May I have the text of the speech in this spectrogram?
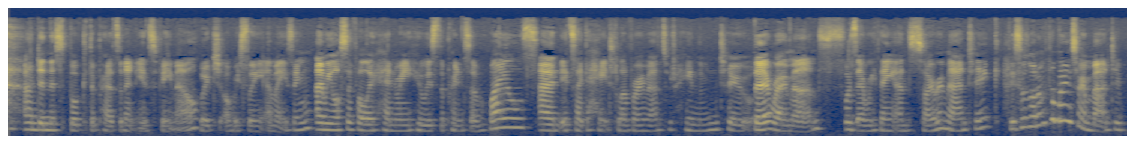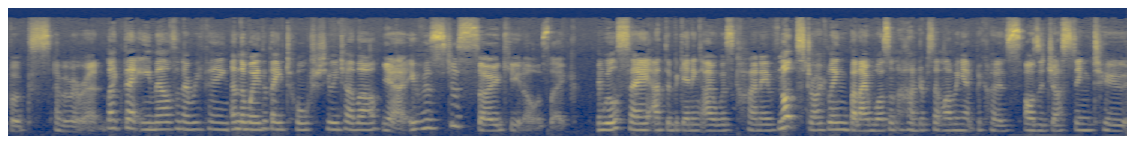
and in this book, the president is female, which obviously amazing. And we also follow Henry, who is the Prince of Wales, and it's like a hate to love romance between them two. Their romance was everything and so romantic. This was one of the most romantic books I've ever read. Like their emails and everything, and the way that they talked to each other. Yeah, it was just so cute. I was like, I will say at the beginning I was kind of not struggling, but I wasn't 100% loving it because I was adjusting to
